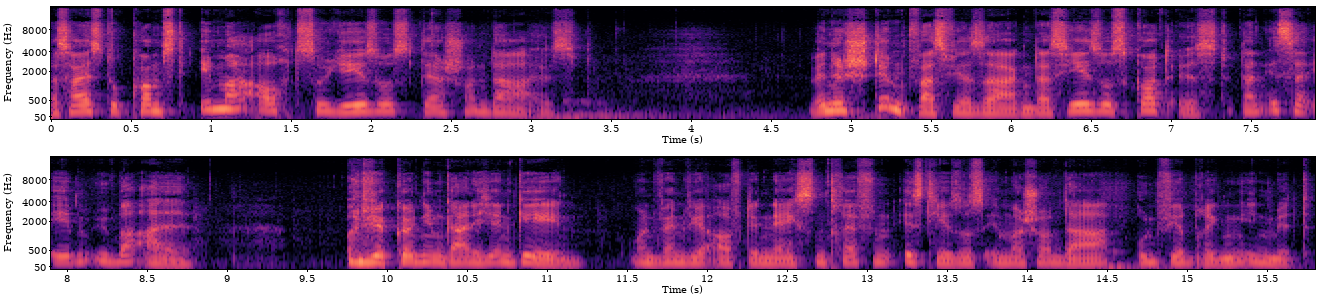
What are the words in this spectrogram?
Das heißt, du kommst immer auch zu Jesus, der schon da ist. Wenn es stimmt, was wir sagen, dass Jesus Gott ist, dann ist er eben überall. Und wir können ihm gar nicht entgehen. Und wenn wir auf den nächsten treffen, ist Jesus immer schon da und wir bringen ihn mit.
